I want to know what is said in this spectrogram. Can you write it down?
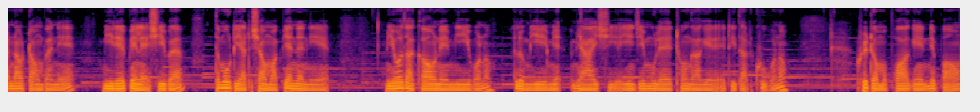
အနောက်တောင်ဘက်နဲ့မြေထဲပင်လယ်အရှေ့ဘက်သမုဒ္ဒရာတစ်လျှောက်မှာပြန့်နှံ့နေတဲ့ မြေဩဇာကောင်းတဲ့မြေပေါ့နော်အဲ့လိုမြေအများကြီးရှိရရင်ကျေးမှုလည်းထွန်းကားခဲ့တဲ့ဒေသတစ်ခုပေါ့နော်ခရစ်တော်မဖွာခင်နှစ်ပေါင်း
